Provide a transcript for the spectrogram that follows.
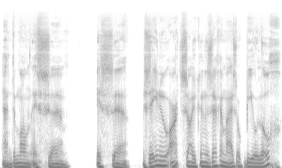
En de man is, uh, is zenuwarts, zou je kunnen zeggen, maar hij is ook bioloog.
